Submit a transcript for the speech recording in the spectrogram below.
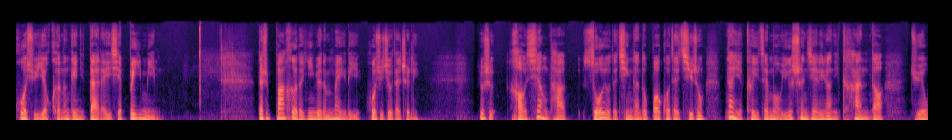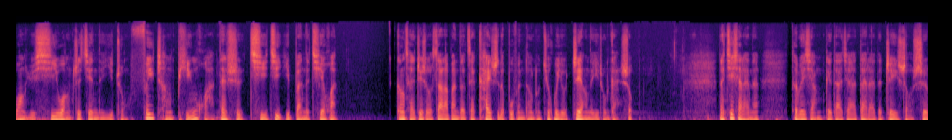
或许也可能给你带来一些悲悯，但是巴赫的音乐的魅力或许就在这里，就是好像他所有的情感都包括在其中，但也可以在某一个瞬间里让你看到绝望与希望之间的一种非常平滑但是奇迹一般的切换。刚才这首萨拉班德在开始的部分当中就会有这样的一种感受。那接下来呢，特别想给大家带来的这一首是。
